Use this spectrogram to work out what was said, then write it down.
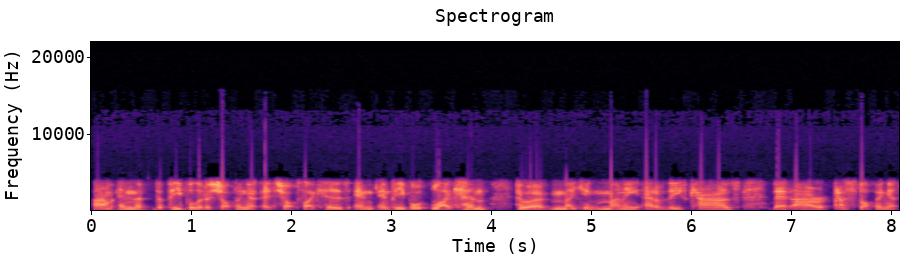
um, and the, the people that are shopping at, at shops like his and, and people like him who are making money out of these cars that are, are stopping it.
